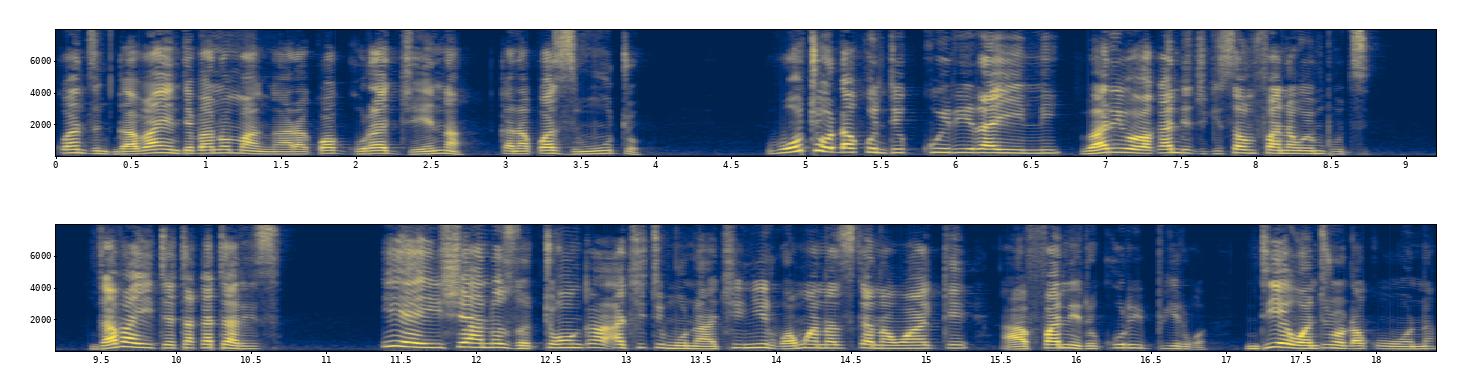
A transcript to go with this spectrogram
kwanzi ngavaende vanomang'ara kwagura jena kana kwazimuto votoda kundikwirira ini varivo vakandidyisa mufana wembudzi. Ngavaite takatarisa. Iye ishe anozotonga achiti munhu achinyirwa mwanasikana wake haafaniri kuripirwa ndiye wandinoda kuona.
